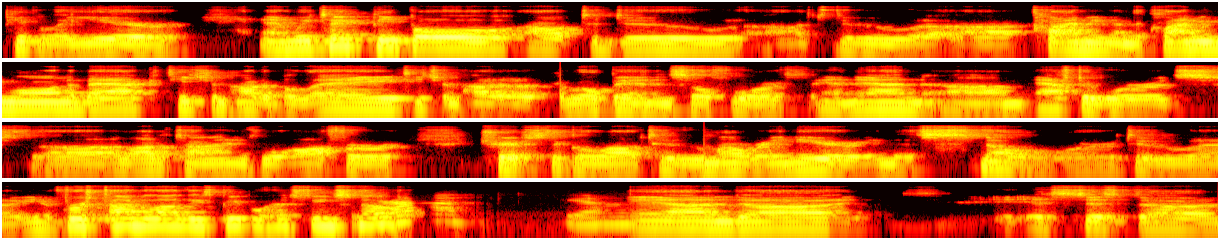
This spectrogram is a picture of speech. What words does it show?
people a year, and we take people out to do uh, to do uh, climbing on the climbing wall in the back, teach them how to belay, teach them how to rope in, and so forth. And then um, afterwards, uh, a lot of times we'll offer trips to go out to Mount Rainier in the snow, or to uh, you know, first time a lot of these people have seen snow. Yeah. Yeah. And uh, it's just uh,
